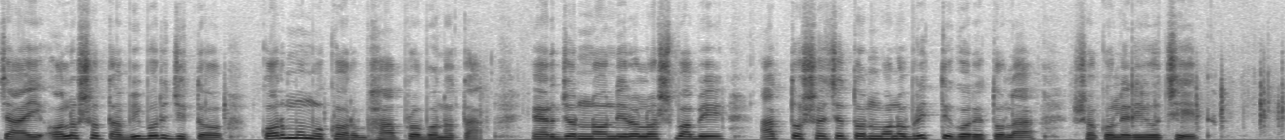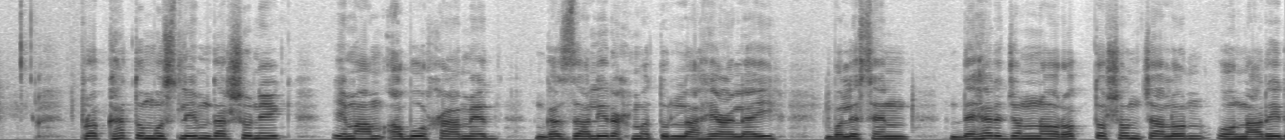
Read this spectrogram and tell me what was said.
চাই অলসতা বিবর্জিত কর্মমুখর ভাব প্রবণতা এর জন্য নিরলসভাবে আত্মসচেতন মনোবৃত্তি গড়ে তোলা সকলেরই উচিত। প্রখ্যাত মুসলিম দার্শনিক ইমাম আবু হামেদ গাজ্জালি রহমতুল্লাহ আলাই বলেছেন, দেহের জন্য রক্ত সঞ্চালন ও নারীর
